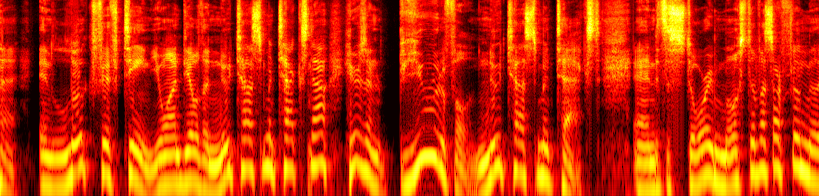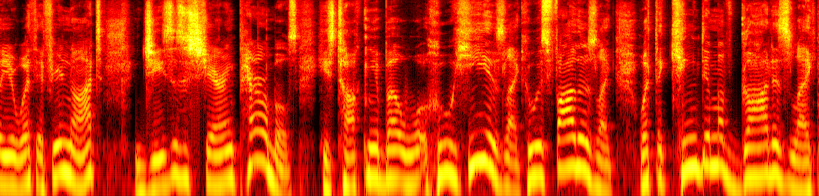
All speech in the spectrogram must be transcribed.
in Luke 15, you want to deal with a New Testament text now? Here's a beautiful New Testament text. And it's a story most of us are familiar with. If you're not, Jesus is sharing parables. He's talking about who he is like, who his father is like, what the kingdom of God is like.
